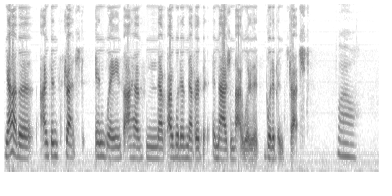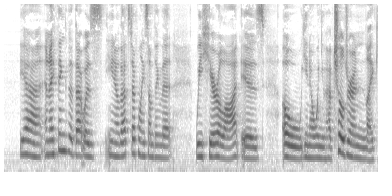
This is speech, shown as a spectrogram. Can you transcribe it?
yeah, the I've been stretched in ways I have never, I would have never imagined that I would would have been stretched. Wow. Yeah, and I think that that was, you know, that's definitely something that we hear a lot is oh, you know, when you have children, like,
